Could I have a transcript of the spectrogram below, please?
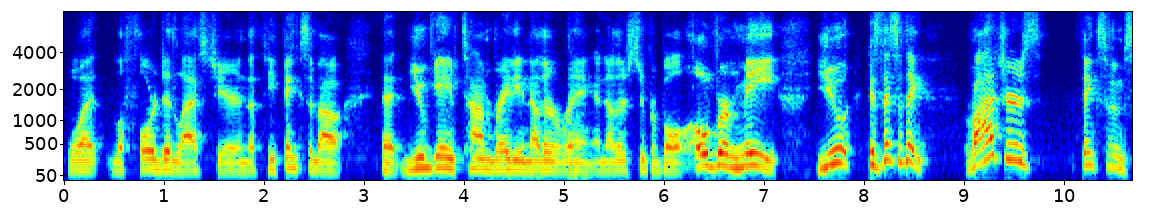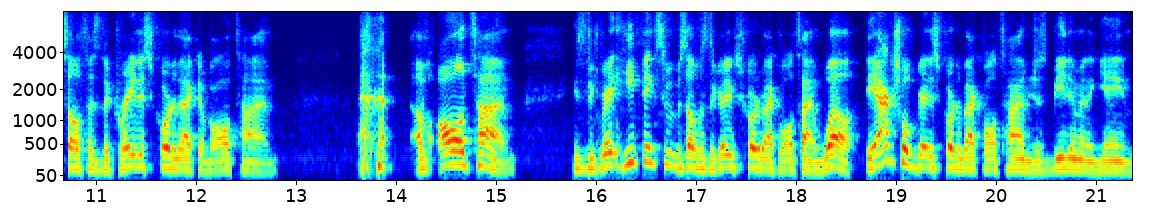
what LaFleur did last year and that he thinks about that you gave Tom Brady another ring, another Super Bowl over me. You because that's the thing. Rodgers thinks of himself as the greatest quarterback of all time. of all time. He's the great he thinks of himself as the greatest quarterback of all time. Well, the actual greatest quarterback of all time just beat him in a game.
